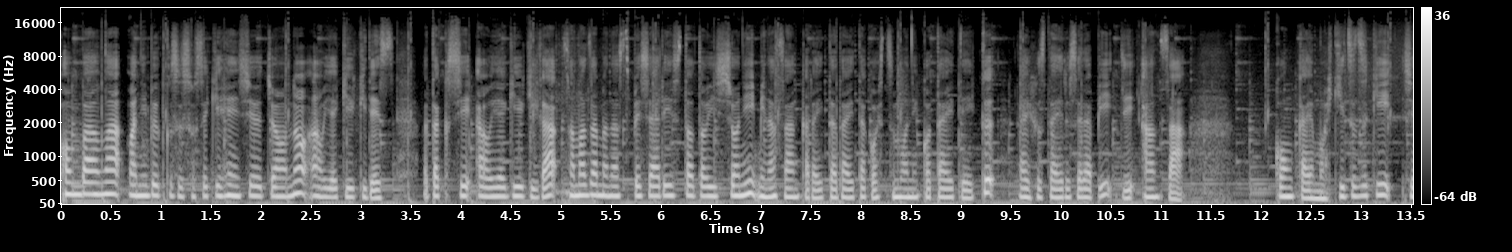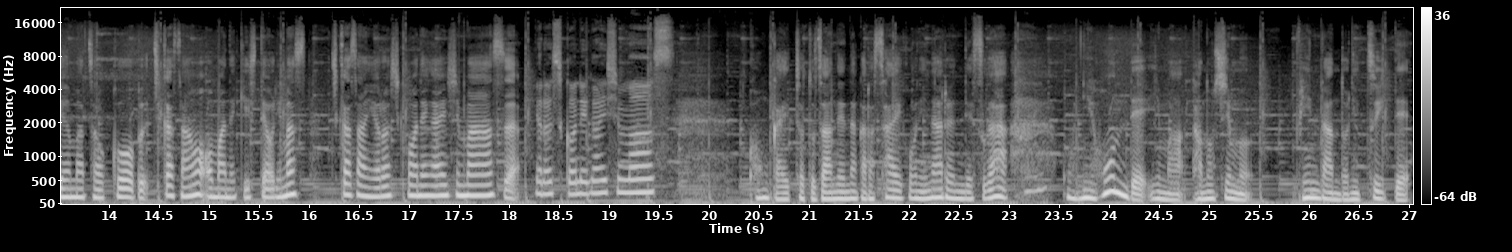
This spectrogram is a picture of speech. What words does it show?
こんばんはワニブックス書籍編集長の青柳ゆきです私青柳ゆきが様々なスペシャリストと一緒に皆さんからいただいたご質問に答えていくライフスタイルセラピー The Answer 今回も引き続き週末北欧部ちかさんをお招きしております。ちかさんよろしくお願いします。よろしくお願いします。今回ちょっと残念ながら最後になるんですが、もう日本で今楽しむフィンランドについて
